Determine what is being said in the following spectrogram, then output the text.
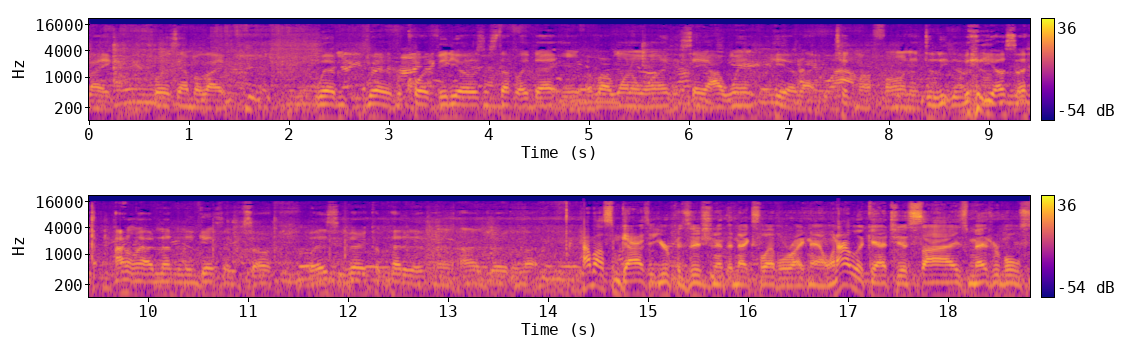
Like for example, like we'll, we'll record videos and stuff like that of our one-on-ones and say I win, he'll like take my phone and delete the video so I don't have nothing against him. So, but it's very competitive and I enjoy it a lot. How about some guys at your position at the next level right now? When I look at you, size, measurables,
